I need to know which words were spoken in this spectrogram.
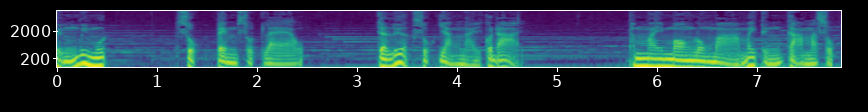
ถึงวิมุตติ สุขเต็มสุดแล้ว จะเลือกสุขอย่างไหนก็ได้ทำไมมองลงมาไม่ถึงกามาสุข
